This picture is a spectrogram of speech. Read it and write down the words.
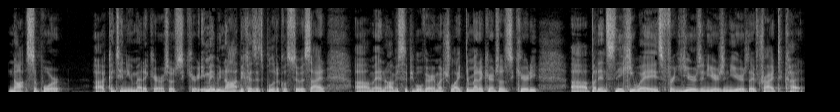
not support uh, continue Medicare or Social Security. Maybe not because it's political suicide, um, and obviously people very much like their Medicare and Social Security. Uh, but in sneaky ways, for years and years and years, they've tried to cut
